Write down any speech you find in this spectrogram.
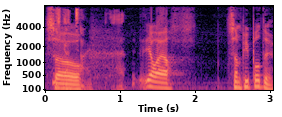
So, yeah, well, some people do.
